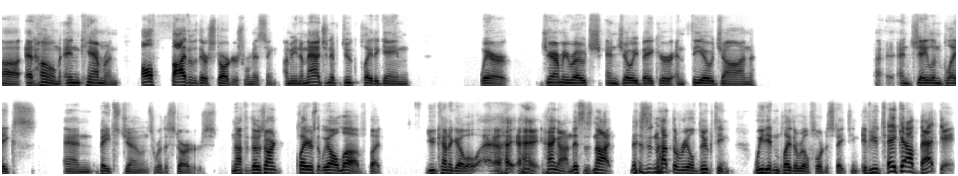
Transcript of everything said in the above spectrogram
uh, at home in Cameron, all five of their starters were missing. I mean, imagine if Duke played a game where Jeremy Roach and Joey Baker and Theo John uh, and Jaylen Blakes and Bates Jones were the starters. Not that those aren't players that we all love, but you'd kind of go, oh, uh, hey, hey, hang on, this is not this is not the real Duke team we didn't play the real Florida State team. If you take out that game,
